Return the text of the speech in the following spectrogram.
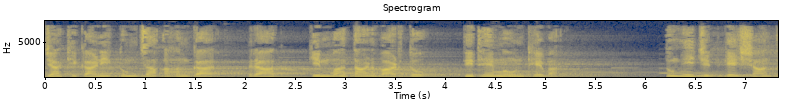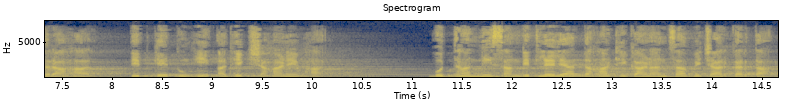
ज्या ठिकाणी तुमचा अहंकार राग किंवा ताण वाढतो तिथे मौन ठेवा. तुम्ही जितके शांत राहाल तितके तुम्ही अधिक शहाणे व्हाल. बुद्धांनी सांगितलेल्या दहा ठिकाणांचा विचार करता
